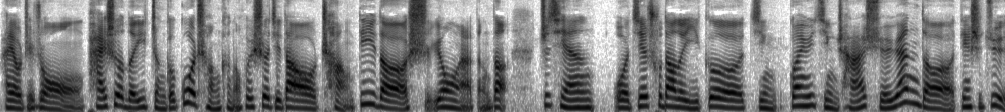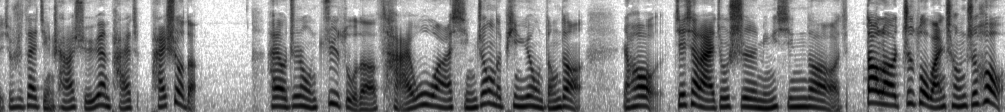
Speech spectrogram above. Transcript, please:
还有这种拍摄的一整个过程，可能会涉及到场地的使用啊等等。之前我接触到的一个警关于警察学院的电视剧，就是在警察学院拍拍摄的，还有这种剧组的财务啊、行政的聘用等等。然后接下来就是明星的，到了制作完成之后，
